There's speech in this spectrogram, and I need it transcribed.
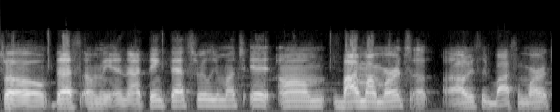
So that's I mean, and I think that's really much it. Um, buy my merch. Uh, obviously, buy some merch.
